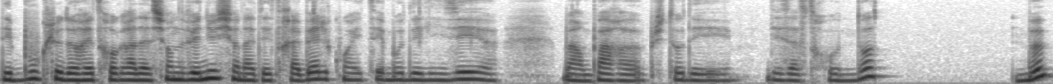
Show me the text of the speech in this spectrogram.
des boucles de rétrogradation de Vénus. Il y en a des très belles qui ont été modélisées euh, ben, par euh, plutôt des, astronautes. Me?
